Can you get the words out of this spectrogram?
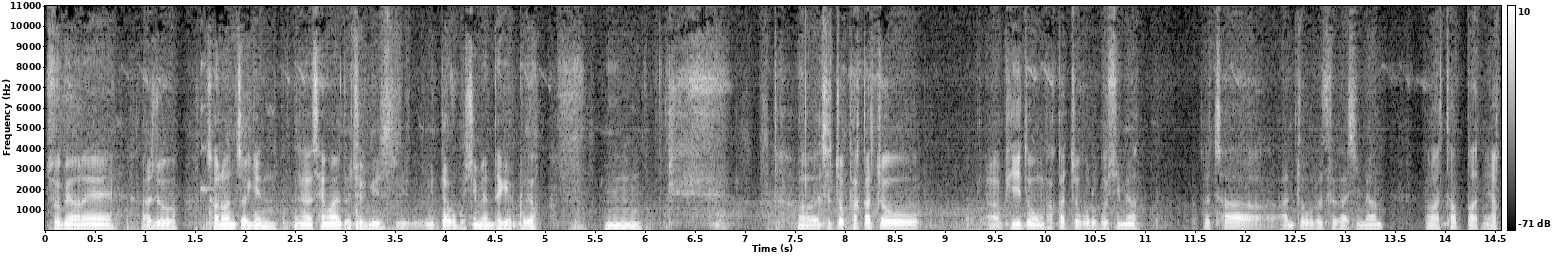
주변에 아주 전원적인 어, 생활도 즐길 수 있다고 보시면 되겠고요. 음, 어, 저쪽 바깥쪽 어, B동 바깥쪽으로 보시면 저 차 안쪽으로 들어가시면 어, 텃밭 약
